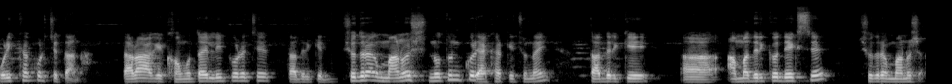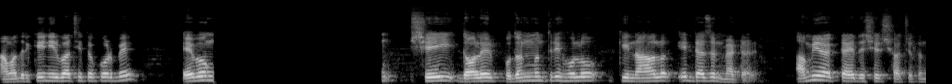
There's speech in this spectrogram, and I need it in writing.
পরীক্ষা করছে তা না। তারা আগে ক্ষমতায় লিড করেছে, তাদেরকে সুতরাং মানুষ নতুন করে দেখার কিছু নাই, তাদেরকে আমাদেরকেও দেখছে, সুতরাং মানুষ আমাদেরকেই নির্বাচিত করবে এবং সেই দলের প্রধানমন্ত্রী হলো কি না হলো ইট ডাজন্ট ম্যাটার আমিও একটা এদেশের সচেতন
